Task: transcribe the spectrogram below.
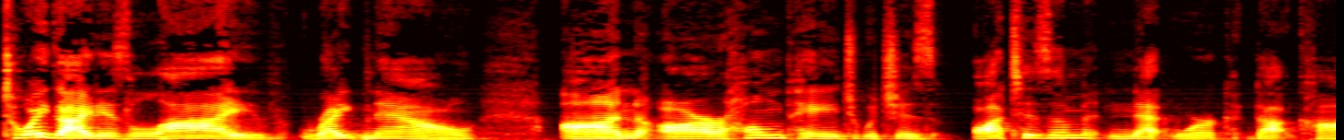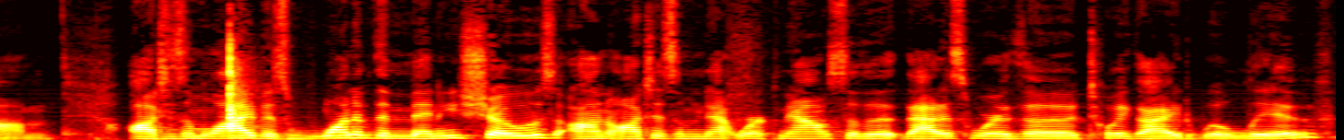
toy guide is live right now on our homepage, which is autismnetwork.com. Autism Live is one of the many shows on Autism Network now, so that, that is where the toy guide will live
